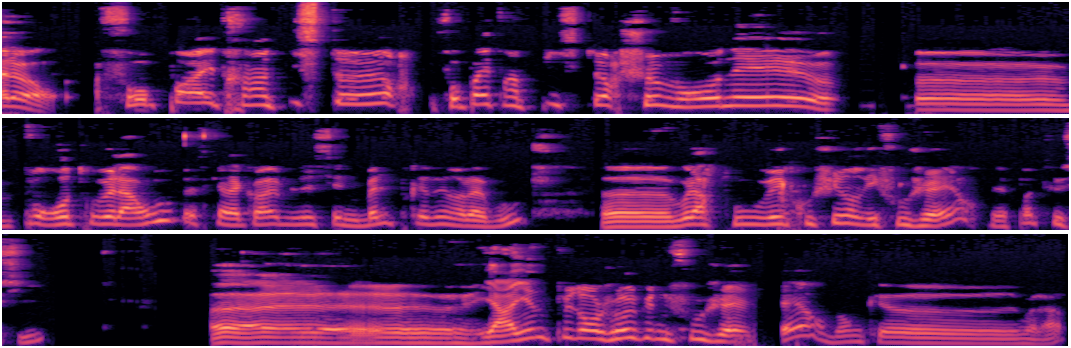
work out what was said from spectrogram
Alors, faut pas être un pisteur, faut pas être un pisteur chevronné euh, euh, pour retrouver la roue parce qu'elle a quand même laissé une belle traînée dans la boue. Euh, vous la retrouvez couchée dans des fougères, y a pas de souci. Euh, y a rien de plus dangereux qu'une fougère, donc euh, voilà.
